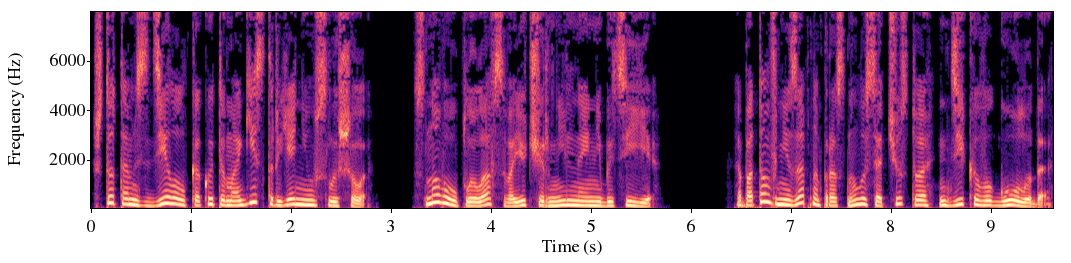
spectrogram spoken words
Что там сделал какой-то магистр, я не услышала. Снова уплыла в свое чернильное небытие. А потом внезапно проснулась от чувства дикого голода.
